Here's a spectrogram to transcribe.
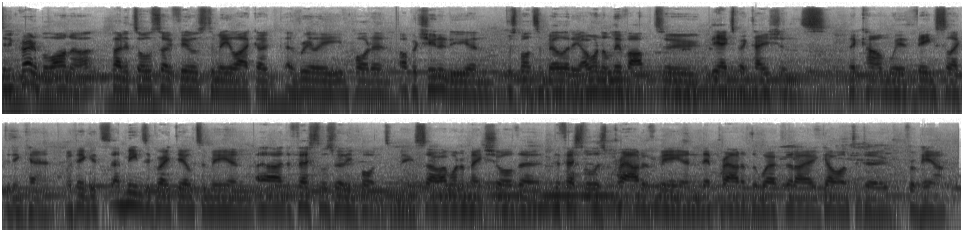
It's an incredible honor, but it also feels to me like a, a, really important opportunity and responsibility. I want to live up to the expectations that come with being selected in Cannes. I think it's, it means a great deal to me, and uh, the festival is really important to me. So I want to make sure that the festival is proud of me and they're proud of the work that I go on to do from here.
